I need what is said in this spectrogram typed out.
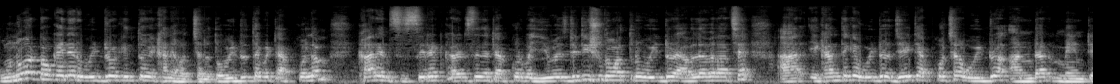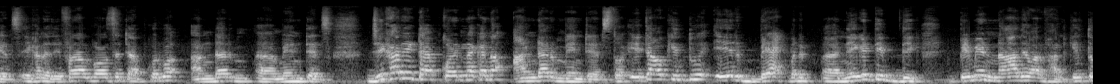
কোনো টোকেনের উইড্রো কিন্তু এখানে হচ্ছে না। তো উইড্রোতে আমি ট্যাপ করলাম। কারেন্সি সিলেক্ট কারেন্সিতে ট্যাপ করব। ইউএসডিটি শুধুমাত্র উইড্রো অ্যাভেলেবেল আছে। আর এখান থেকে উইড্রো যেই ট্যাপ করছে উইড্রো আন্ডার মেনটেন্স এখানে রেফারাল বনাসে ট্যাপ করব আন্ডার মেনটেন্স যেখানে ট্যাপ করেন না কেন আন্ডার মেন মেনটেন্স তো এটাও কিন্তু এর ব্যাক মানে নেগেটিভ দিক। পেমেন্ট না দেওয়ার ভালো কিন্তু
